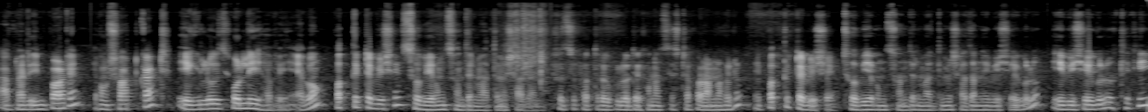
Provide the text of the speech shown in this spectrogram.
আপনার ইম্পর্টেন্ট এবং শর্টকাট এগুলো পড়লেই হবে এবং প্রত্যেকটা বিষয়ে ছবি এবং ছন্দের মাধ্যমে সাজানো। সূচিপত্রগুলো দেখানোর চেষ্টা করানো হলো। এই প্রত্যেকটা বিষয়ে ছবি এবং ছন্দের মাধ্যমে সাজানো এই বিষয়গুলো। এই বিষয়গুলো থেকেই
